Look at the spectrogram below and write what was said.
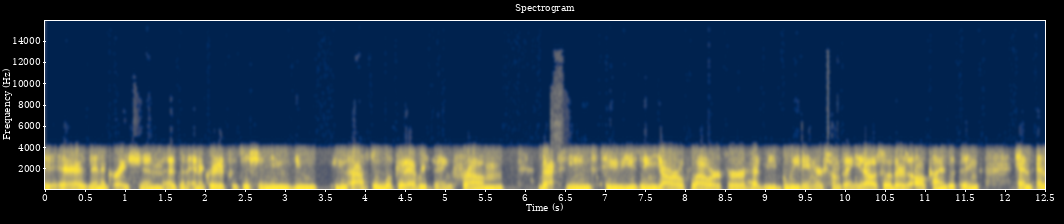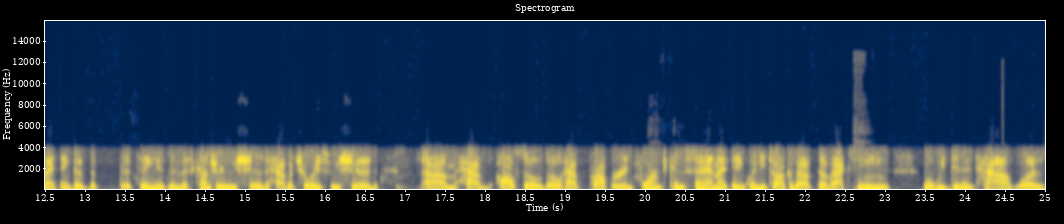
as integration as an integrated physician, you you you have to look at everything from vaccines to using yarrow flower for heavy bleeding or something. You know, so there's all kinds of things, and and I think that the the thing is in this country we should have a choice. We should um, have also though have proper informed consent. I think when you talk about the vaccine, what we didn't have was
